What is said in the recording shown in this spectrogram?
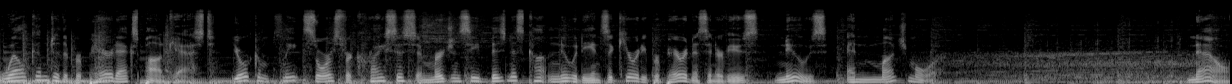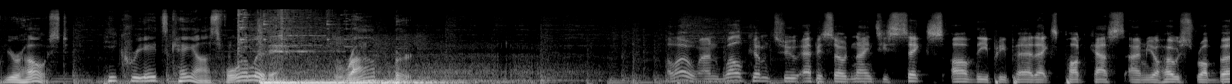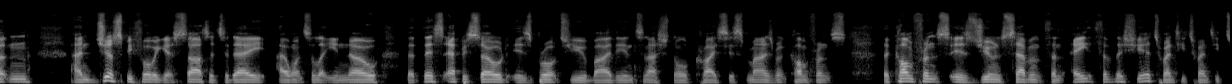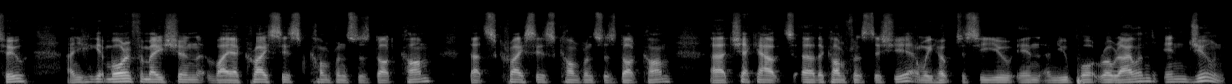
Welcome to the PreparedEx podcast, your complete source for crisis, emergency, business continuity, and security preparedness interviews, news, and much more. Now, your host. He creates chaos for a living, Rob Burton. And welcome to episode 96 of the PreparedEx podcast. I'm your host, Rob Burton. And just before we get started today, I want to let you know that this episode is brought to you by the International Crisis Management Conference. The conference is June 7th and 8th of this year, 2022. And you can get more information via crisisconferences.com. That's crisisconferences.com. Uh, check out uh, the conference this year, and we hope to see you in Newport, Rhode Island in June.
